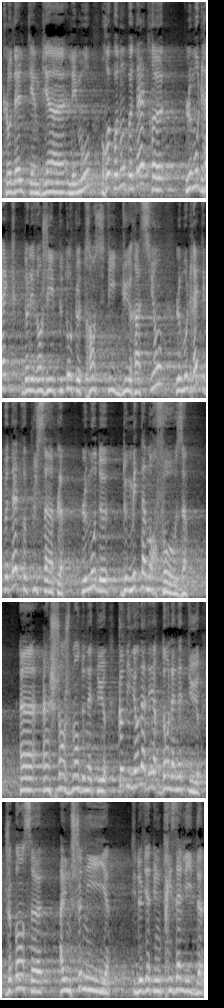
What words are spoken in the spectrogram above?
Claudel tient bien les mots. Reprenons peut-être euh, le mot grec de l'évangile plutôt que transfiguration. Le mot grec est peut-être plus simple. Le mot de, métamorphose. Un, un, changement de nature, comme il y en a d'ailleurs dans la nature. Je pense euh, à une chenille qui devient une chrysalide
